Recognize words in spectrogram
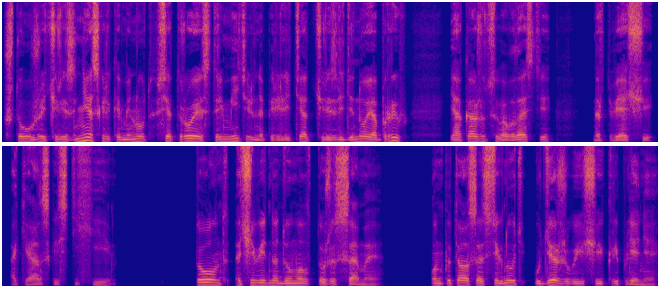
что уже через несколько минут все трое стремительно перелетят через ледяной обрыв и окажутся во власти мертвящей океанской стихии. Толанд, очевидно, думал то же самое. Он пытался отстегнуть удерживающие крепления.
